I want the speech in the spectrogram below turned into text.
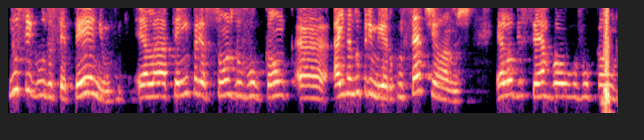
No segundo setênio, ela tem impressões do vulcão, é, ainda no primeiro, com sete anos, ela observa o vulcão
